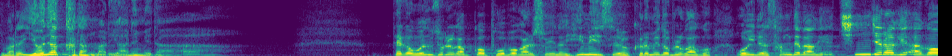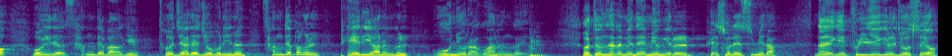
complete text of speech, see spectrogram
이 말은 연약하단 말이 아닙니다. 내가 원수를 갚고 보복할 수 있는 힘이 있어요. 그럼에도 불구하고 오히려 상대방에 친절하게 하고 오히려 상대방에게 더 잘해줘 버리는 상대방을 배려하는 걸 온유라고 하는 거예요. 어떤 사람이 내 명예를 훼손했습니다. 나에게 불이익을 줬어요.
